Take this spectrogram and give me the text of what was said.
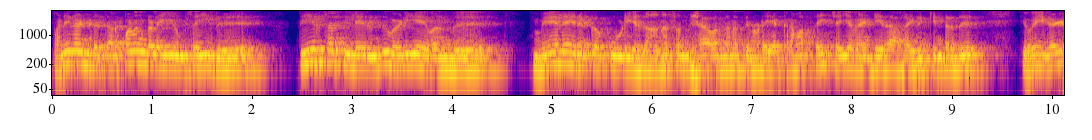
பனிரெண்டு தர்ப்பணங்களையும் செய்து தீர்த்தத்திலிருந்து வெளியே வந்து மேலே இருக்கக்கூடியதான சந்தியாவந்தனத்தினுடைய கிரமத்தை செய்ய வேண்டியதாக இருக்கின்றது. இவைகள்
